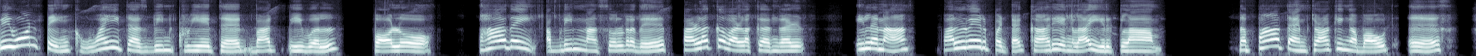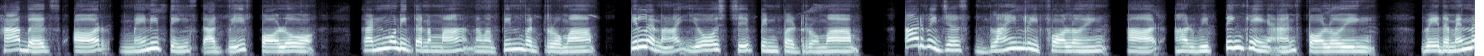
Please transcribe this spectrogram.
we won't think why it has been created but we will follow பாதை அப்படின்னு நான் சொல்றது பழக்க வழக்கங்கள் இல்லைனா பல்வேறுபட்ட காரியங்களா இருக்கலாம் the path i'm talking about is habits or many things that we follow கண்மூடித்தனமா நம்ம பின்பற்றுறோமா இல்லைனா யோசிச்சு பின்பற்றுறோமா are we just blindly following are are we thinking and following வேதம் என்ன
